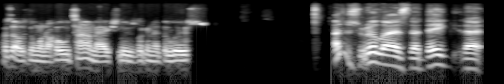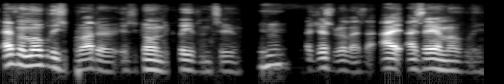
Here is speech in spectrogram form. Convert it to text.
what I was doing the whole time. Actually, was looking at the list. I just realized that they that Evan Mobley's brother is going to Cleveland too. Mhm. I just realized that. I Isaiah Mobley.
